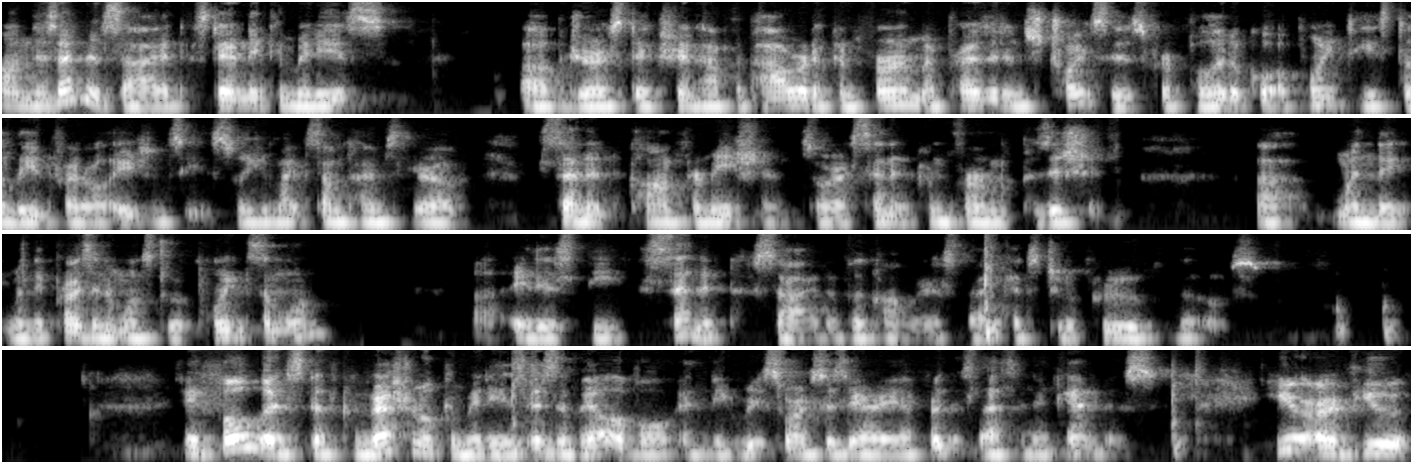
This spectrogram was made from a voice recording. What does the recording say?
On the Senate side, standing committees of jurisdiction have the power to confirm a president's choices for political appointees to lead federal agencies. So you might sometimes hear of Senate confirmations or a Senate confirmed position. Uh, when, they, when the president wants to appoint someone, uh, it is the Senate side of the Congress that gets to approve those. A full list of congressional committees is available in the resources area for this lesson in Canvas. Here are a few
